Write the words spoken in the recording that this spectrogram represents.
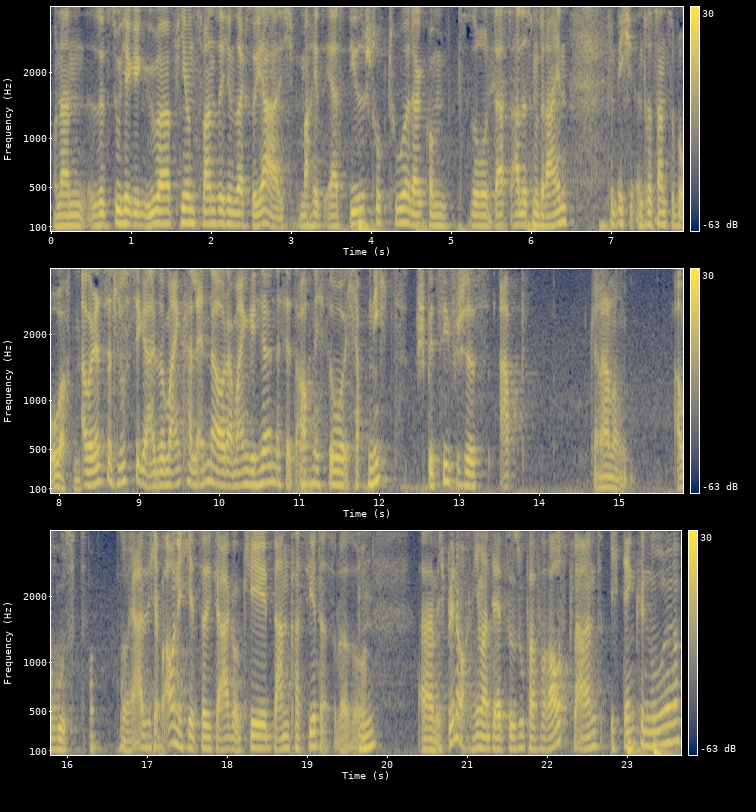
Und dann sitzt du hier gegenüber 24 und sagst so, ja, ich mache jetzt erst diese Struktur, dann kommt so das alles mit rein. Finde ich interessant zu beobachten. Aber das ist das Lustige, also mein Kalender oder mein Gehirn ist jetzt auch nicht so, ich habe nichts Spezifisches ab, keine Ahnung, August. So, ja, also ich habe auch nicht jetzt, dass ich sage, okay, dann passiert das oder so. Mhm. Ähm, ich bin auch niemand, der jetzt so super vorausplant. Ich denke nur,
